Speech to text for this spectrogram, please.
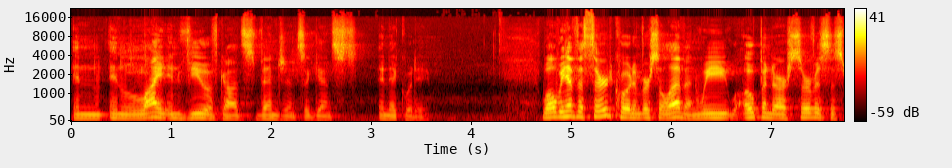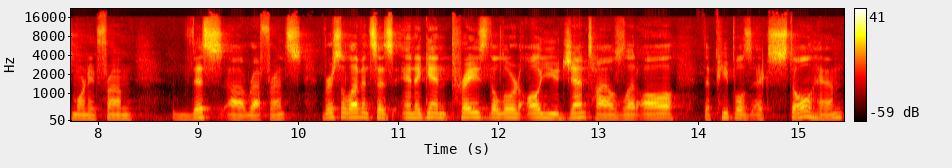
in, in light, in view of God's vengeance against iniquity. Well, we have the third quote in verse 11. We opened our service this morning from this uh, reference. Verse 11 says, And again, praise the Lord, all you Gentiles, let all the peoples extol him.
